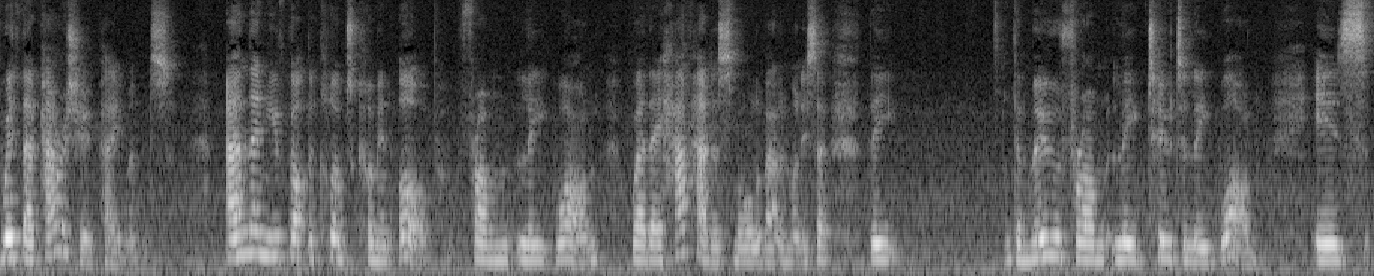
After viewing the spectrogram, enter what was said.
with their parachute payments, and then you've got the clubs coming up from League One where they have had a small amount of money. So the the move from League Two to League One is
